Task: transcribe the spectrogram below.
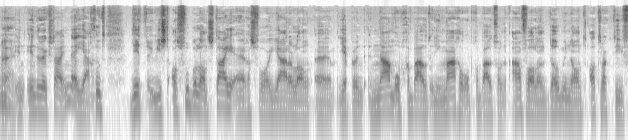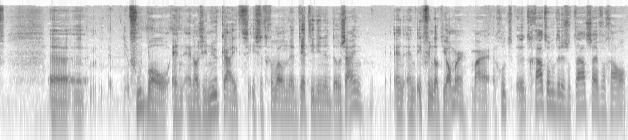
Nee. in, indruk staan. Nee, ja goed. Dit, als voetballand sta je ergens voor jarenlang. Eh, je hebt een, een naam opgebouwd, een imago opgebouwd van aanvallend, dominant, attractief. Eh, eh, voetbal. En, en als je nu kijkt, is het gewoon eh, 13 in een dozijn. En, en ik vind dat jammer. Maar goed, het gaat om het resultaat zijn van Gaal.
